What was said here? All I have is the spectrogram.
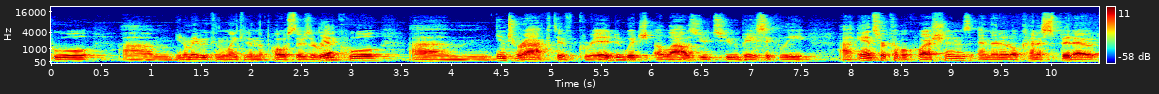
cool. Um, you know, maybe we can link it in the post. There's a really Yeah. cool um, interactive grid which allows you to basically uh, answer a couple questions and then it'll kind of spit out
